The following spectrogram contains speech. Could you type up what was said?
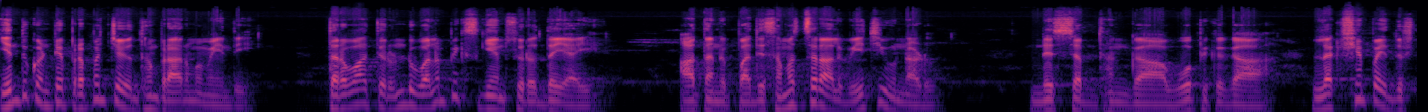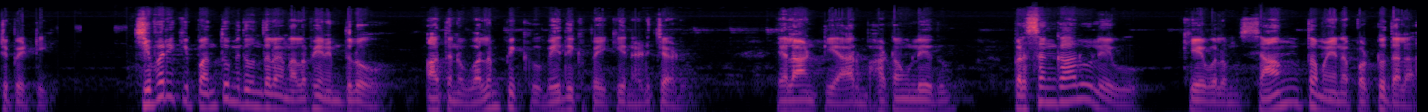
ఎందుకంటే ప్రపంచ యుద్ధం ప్రారంభమైంది. తర్వాతి రెండు ఒలింపిక్స్ గేమ్స్ రద్దయ్యాయి. అతను పది సంవత్సరాలు వేచి ఉన్నాడు. నిశ్శబ్దంగా ఓపికగా లక్ష్యంపై దృష్టి పెట్టి. చివరికి పంతొమ్మిది వందల నలభై ఎనిమిదిలో అతను ఒలింపిక్ వేదికపైకి నడిచాడు. ఎలాంటి ఆర్భాటం లేదు. ప్రసంగాలు లేవు కేవలం శాంతమైన పట్టుదల.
